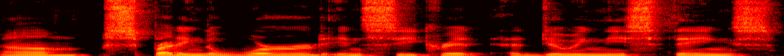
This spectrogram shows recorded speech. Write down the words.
um, spreading the word in secret uh, doing these things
